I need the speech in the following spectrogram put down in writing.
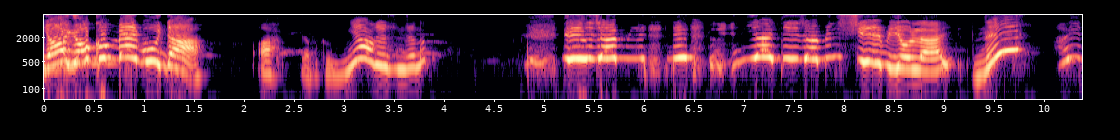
Ya yokum ben burada. Ah ya bakalım. Niye ağlıyorsun canım? Teyzem ne? Diğer teyzem beni sevmiyorlar. Ne? Hayır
